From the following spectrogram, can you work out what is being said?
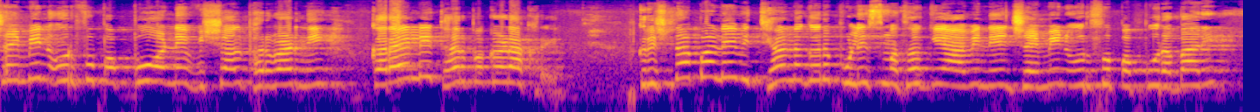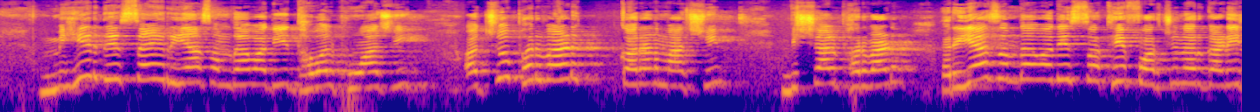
જયમીન ઉર્ફ પપ્પુ અને વિશાલ ભરવાડની કરાયેલી ધરપકડ આખરે. કૃષ્ણાપાલે વિદ્યાનગર પોલીસ મથકે આવીને જયમીન ઉર્ફ પપ્પુ રબારી, મિહિર દેસાઈ રિયાસ અમદાવાદી, ધવલ ફુવાજી અજ્જુ ભરવાડ, કરણ માછી, વિશાલ ભરવાડ, રિયાઝ અમદાવાદી સાથે ફોર્ચ્યુનર ગાડી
